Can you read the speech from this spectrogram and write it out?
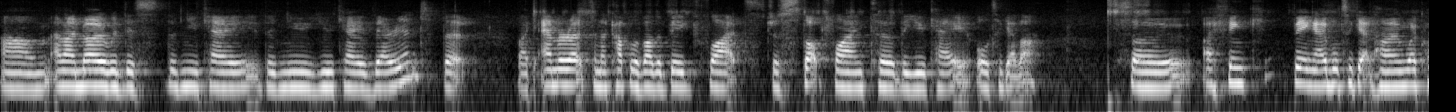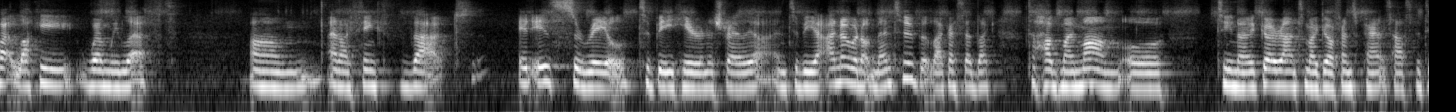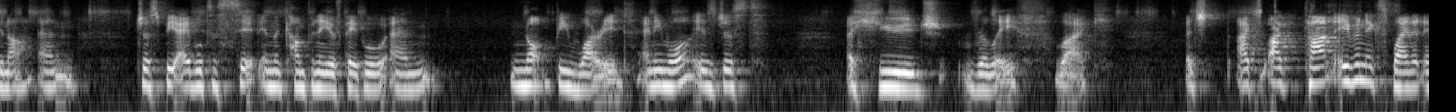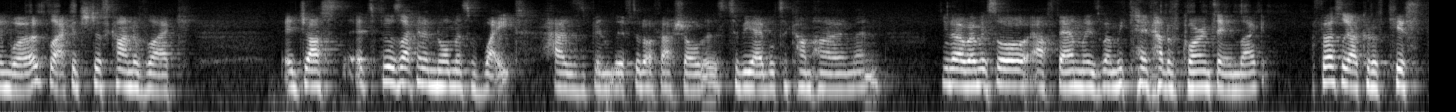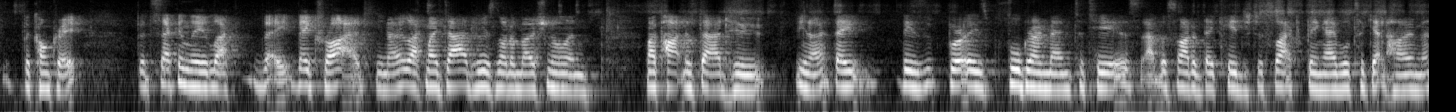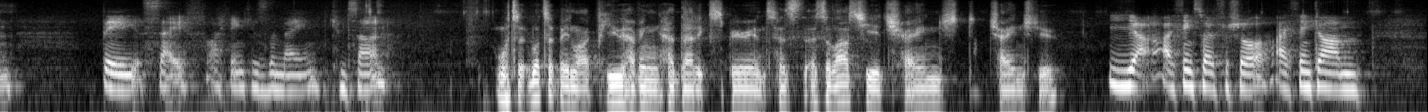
Um, and I know with this, the UK, the new UK variant, that like Emirates and a couple of other big flights just stopped flying to the UK altogether. So I think being able to get home, we're quite lucky when we left. Um, and I think that it is surreal to be here in Australia and to be I know we're not meant to, but like I said, like to hug my mum or to, you know, go around to my girlfriend's parents' house for dinner and just be able to sit in the company of people and not be worried anymore is just a huge relief. Like it's I, I can't even explain it in words. Like it's just kind of like it just it feels like an enormous weight has been lifted off our shoulders to be able to come home and you know when we saw our families when we came out of quarantine like firstly I could have kissed the concrete but secondly like they they cried you know like my dad who is not emotional and my partner's dad who you know they these brought these full grown men to tears at the sight of their kids just like being able to get home and be safe I think is the main concern. What's it What's it been like for you having had that experience? Has Has the last year changed changed you? Yeah, I think so for sure. I think um,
